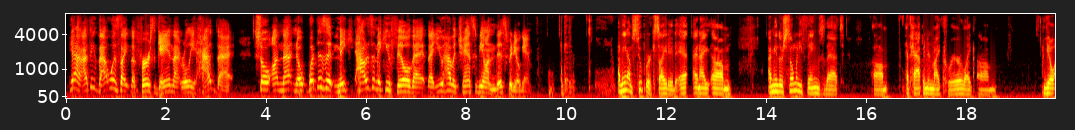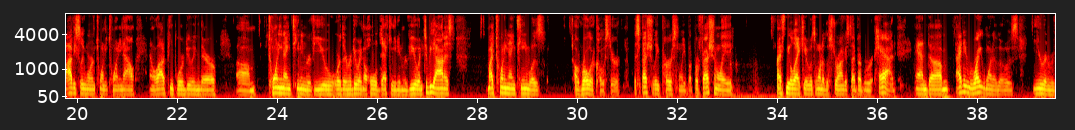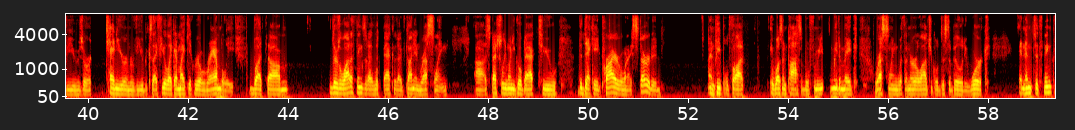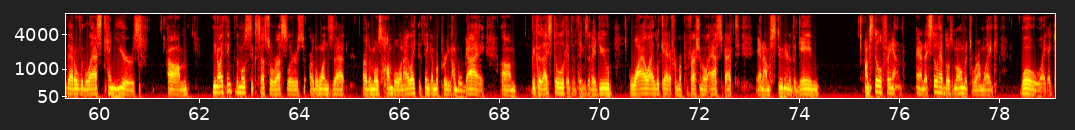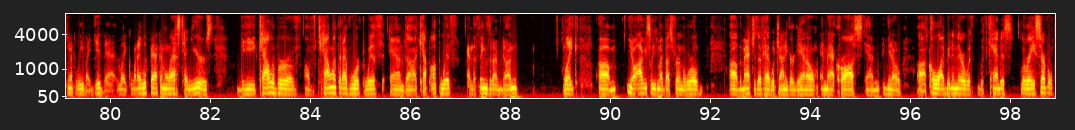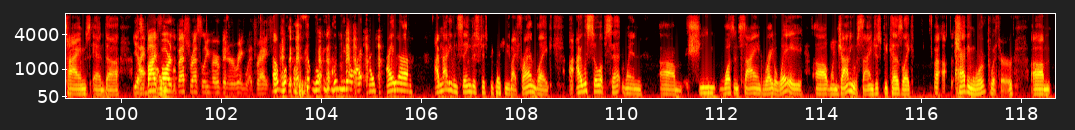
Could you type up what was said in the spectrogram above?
yeah, I think that was like the first game that really had that. So on that note, what does it make? How does it make you feel that that you have a chance to be on this video game? I mean, I'm super excited, and, and I, um, I mean, there's so many things that um, have happened in my career. Like, um, you know, obviously we're in 2020 now, and a lot of people are doing their um, 2019 in review, or they were doing a whole decade in review. And to be honest, my 2019 was a roller coaster, especially personally, but professionally, I feel like it was one of the strongest I've ever had. And um, I didn't write one of those year in reviews or a 10 year in review because I feel like I might get real rambly. But um, there's a lot of things that I look back that I've done in wrestling, uh, especially when you go back to the decade prior when I started, and people thought it wasn't possible for me, me to make wrestling with a neurological disability work. And then to think that over the last 10 years, um, you know, I think the most successful wrestlers are the ones that are the most humble. And I like to think I'm a pretty humble guy um, because I still look at the things that I do while I look at it from a professional aspect and I'm a student of the game. I'm still a fan. And I still have those moments where I'm like, whoa, like I can't believe I did that. Like when I look back on the last 10 years, the caliber of, of talent that I've worked with and uh, kept up with and the things that I've done, like, um, you know, obviously he's my best friend in the world. Uh, the matches I've had with Johnny Gargano and Matt Cross and, you know, uh, Cole, I've been in there with, with Candice LeRae several times. And, uh, Yes, I- by I- far the best wrestler you've ever been in a ring with, right? uh, well, well, you know, I, I, I uh, I'm not even saying this just because she's my friend. Like, I, I was so upset when um, she wasn't signed right away uh, when Johnny was signed, just because, like, uh, having worked with her, um,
